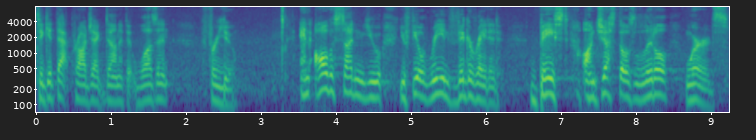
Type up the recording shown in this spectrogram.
to get that project done if it wasn't for you. And all of a sudden, you, you feel reinvigorated based on just those little words.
